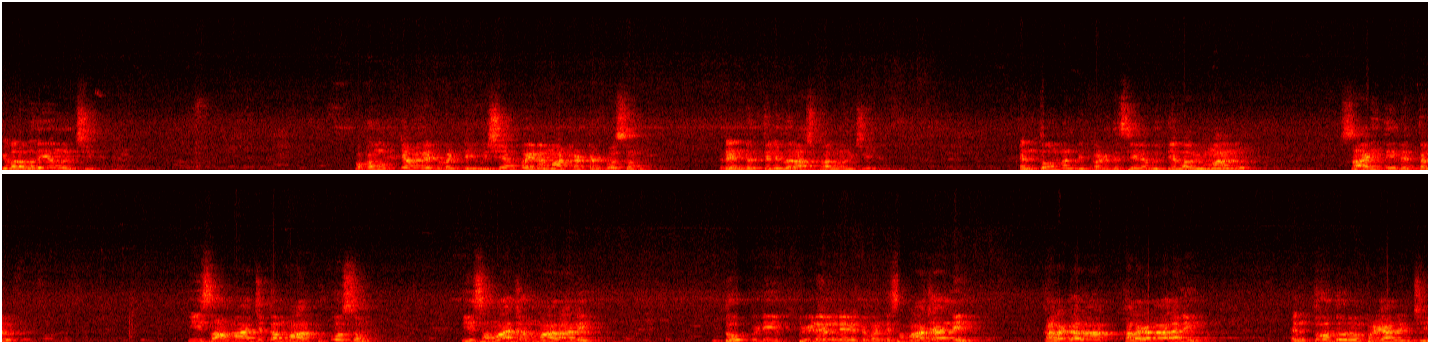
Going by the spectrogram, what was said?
ఇవాళ ఉదయం నుంచి ఒక ముఖ్యమైనటువంటి విషయం పైన మాట్లాడటం కోసం రెండు తెలుగు రాష్ట్రాల నుంచి ఎంతోమంది ప్రగతిశీల ఉద్యమ అభిమానులు సాహితీవేత్తలు ఈ సామాజిక మార్పు కోసం ఈ సమాజం మారాలి దోపిడీ పీడలు లేనటువంటి సమాజాన్ని కలగల కలగనాలని ఎంతో దూరం ప్రయాణించి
